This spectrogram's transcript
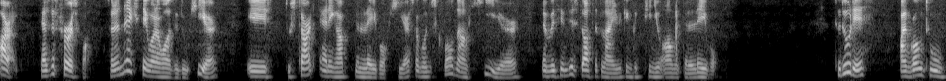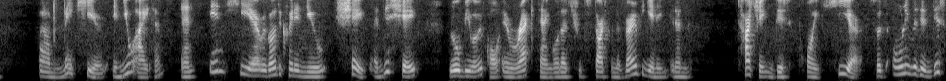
Alright, that's the first one. So the next thing what I want to do here is to start adding up the label here. So I'm going to scroll down here and within this dotted line we can continue on with the label. To do this, I'm going to um, make here a new item and in here we're going to create a new shape and this shape will be what we call a rectangle that should start from the very beginning and then touching this point here. So it's only within this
